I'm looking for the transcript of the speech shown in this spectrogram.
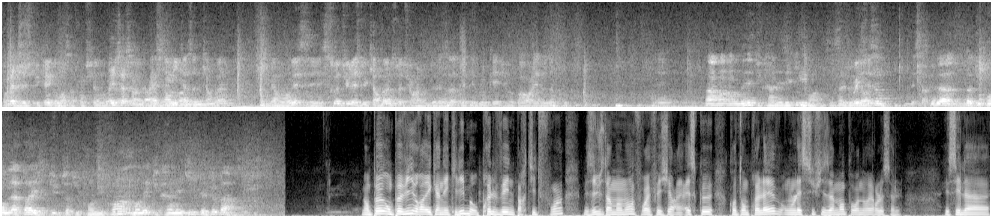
En fait, j'expliquerai comment ça fonctionne. Oui, ça, c'est la intéressant dynamique de azote-carbone. Mais à un moment donné, c'est soit tu laisses du carbone, soit tu rajoutes de l'azote, mais t'es bloqué, tu peux pas avoir les deux d'un coup. Et- Enfin, à un moment donné, tu crées un déséquilibre. hein. C'est ça que je veux Oui, dire c'est ça. Parce que là, toi, tu prends de la paille, tu, toi, tu prends du foin, à un moment donné, tu crées un équilibre quelque part. Mais on peut, on peut vivre avec un équilibre, prélever une partie de foin, mais c'est juste un moment, il faut réfléchir, à est-ce que quand on prélève, on laisse suffisamment pour nourrir le sol? Et, c'est la...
